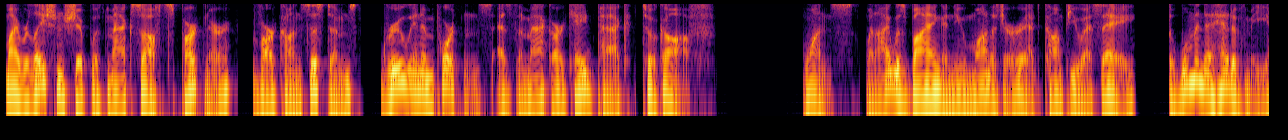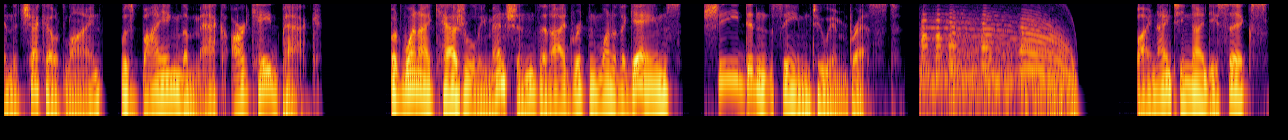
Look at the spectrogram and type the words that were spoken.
My relationship with Macsoft's partner, Varcon Systems, grew in importance as the Mac Arcade Pack took off. Once, when I was buying a new monitor at CompUSA, the woman ahead of me in the checkout line was buying the Mac Arcade Pack. But when I casually mentioned that I'd written one of the games, she didn't seem too impressed. By 1996,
